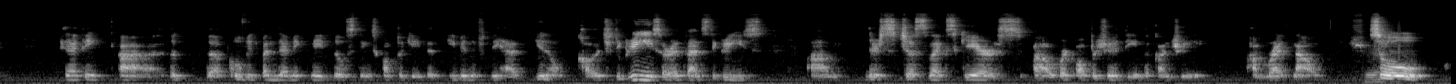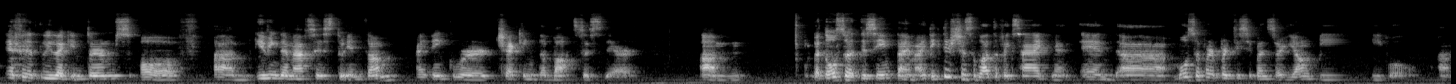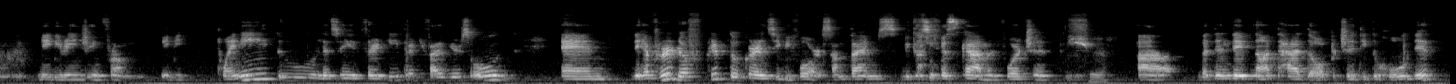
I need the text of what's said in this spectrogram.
And I think uh, the, the COVID pandemic made those things complicated, even if they had, you know, college degrees or advanced degrees. Um, there's just like scarce uh, work opportunity in the country um, right now. Sure. So definitely like in terms of um, giving them access to income i think we're checking the boxes there um, but also at the same time i think there's just a lot of excitement and uh, most of our participants are young people um, maybe ranging from maybe 20 to let's say 30 35 years old and they have heard of cryptocurrency before sometimes because of a scam unfortunately. Sure. Uh, but then they've not had the opportunity to hold it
